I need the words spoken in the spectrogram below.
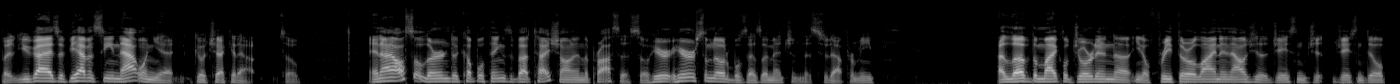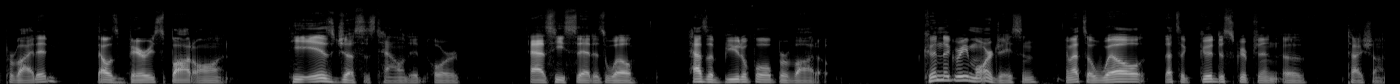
But you guys, if you haven't seen that one yet, go check it out. So. And I also learned a couple things about Tyshawn in the process. So here, here are some notables, as I mentioned, that stood out for me. I love the Michael Jordan, uh, you know, free throw line analogy that Jason J- Jason Dill provided. That was very spot on. He is just as talented, or as he said as well, has a beautiful bravado. Couldn't agree more, Jason. And that's a well, that's a good description of Tyshawn.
